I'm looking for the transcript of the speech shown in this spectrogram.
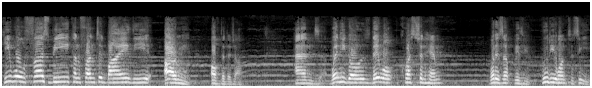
He will first be confronted by the army of the Dajjal. And when he goes, they will question him, what is up with you? Who do you want to see?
